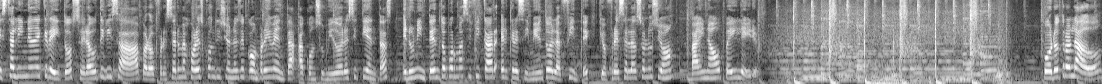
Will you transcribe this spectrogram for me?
esta línea de crédito será utilizada para ofrecer mejores condiciones de compra y venta a consumidores y tiendas en un intento por masificar el crecimiento de la fintech que ofrece la solución Buy Now Pay Later. Por otro lado,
